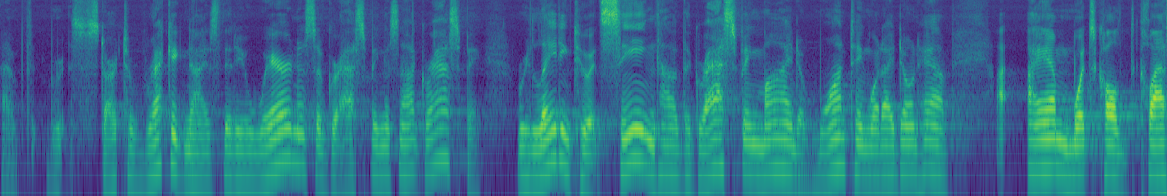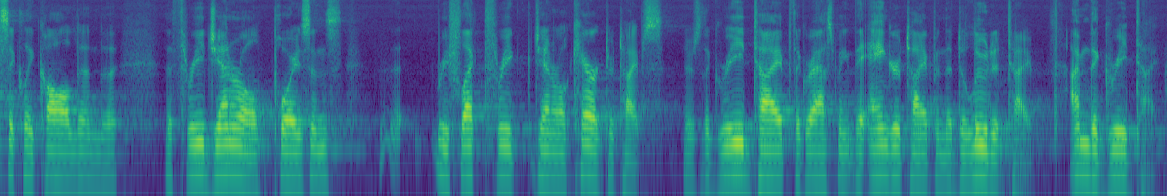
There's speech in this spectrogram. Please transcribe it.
I start to recognize that the awareness of grasping is not grasping, relating to it, seeing how the grasping mind of wanting what I don't have. I, I am what's called classically called in the, the three general poisons reflect three general character types there's the greed type, the grasping, the anger type, and the deluded type. I'm the greed type.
